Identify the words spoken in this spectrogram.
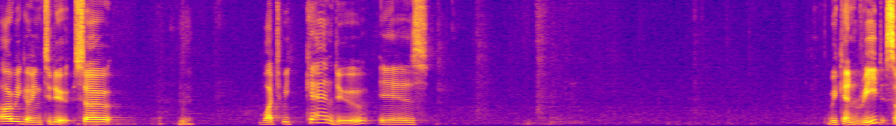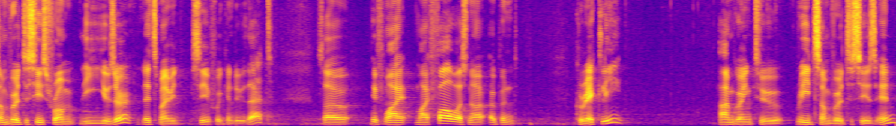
are we going to do? So what we can do is we can read some vertices from the user. Let's maybe see if we can do that. So if my, my file was now opened correctly, I'm going to read some vertices in.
